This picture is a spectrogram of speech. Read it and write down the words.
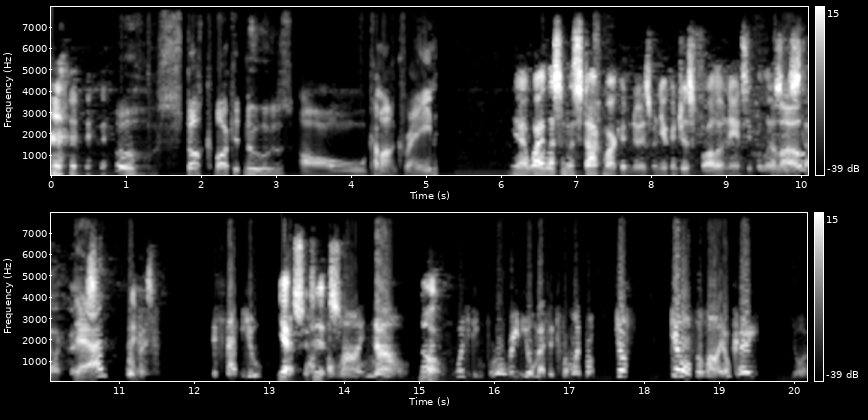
Oh, stock market news. Oh, come on, Crane. yeah, why listen to the stock market news when you can just follow Nancy Pelosi's Hello? stock picks? Dad? Anyways. Is that you? Yes, it Off is. the line now. No. I'm waiting for a radio message from my bro. Just get off the line, okay? You're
